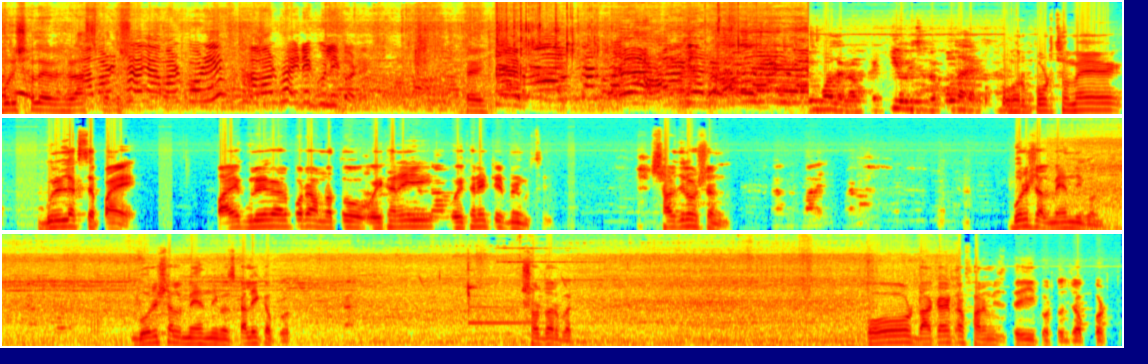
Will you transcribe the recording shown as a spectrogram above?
বরিশালের আমার রাজপথে। ভাই আমার পরে আমার ভাইরে গুলি করে। এই, ওর প্রথমে গুলি লাগছে পায়ে। পায়ে গুলি লাগার পরে আমরা তো ওইখানেই ওইখানেই ট্রিটমেন্ট করছি। সার্জিল হোসেন। বরিশাল মেহেন্দিগঞ্জ। বরিশাল মেহেন্দিগঞ্জ কালিকাপুর। সর্দারবাড়ি। ও ঢাকা একটা ফার্মেসিতে ই করতো জব করতো।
